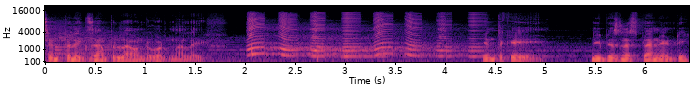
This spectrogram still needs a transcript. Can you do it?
సింపుల్ ఎగ్జాంపుల్లా ఉండకూడదు నా లైఫ్. ఇంతకీ నీ బిజినెస్ ప్లాన్ ఏంటి?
